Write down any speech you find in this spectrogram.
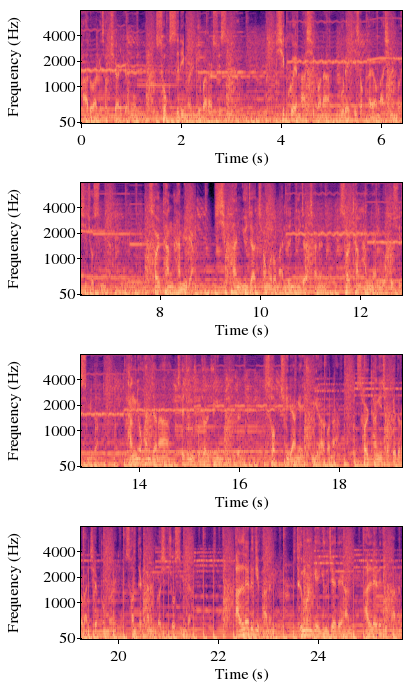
과도하게 섭취할 경우 속쓰림을 유발할 수 있습니다. 식후에 마시거나 물에 희석하여 마시는 것이 좋습니다. 설탕 함유량 시판 유자청으로 만든 유자차는 설탕 함량이 높을 수 있습니다. 당뇨 환자나 체중 조절 중인 분들은 섭취량에 주의하거나 설탕이 적게 들어간 제품을 선택하는 것이 좋습니다. 알레르기 반응, 드물게 유제대한 알레르기 반응,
